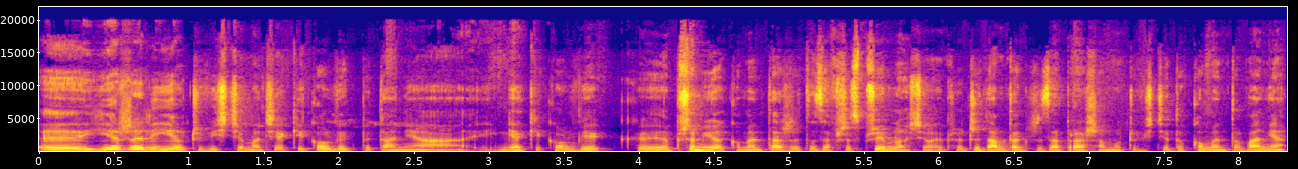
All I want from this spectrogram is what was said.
E, Jeżeli oczywiście macie jakiekolwiek pytania, jakiekolwiek e, przemiłe komentarze, to zawsze z przyjemnością je przeczytam, także zapraszam oczywiście do komentowania,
